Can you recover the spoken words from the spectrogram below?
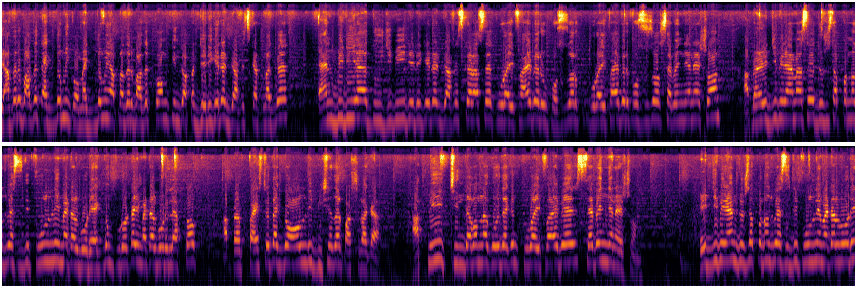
যাদের বাজেট একদমই কম, একদমই আপনাদের বাজেট কম, কিন্তু আপনার ডেডিকেটেড গ্রাফিক্স কার্ড লাগবে। এনবিডিয়া দুই জিবি ডেডিকেটেড গ্রাফিক্স কার্ড আছে পুরাই ফাইভ এর প্রসেসর পুরাই ফাইভ এর প্রসেসর সেভেন জেনারেশন আপনার এইট জিবি র্যাম আছে দুশো ছাপ্পান্ন GB SSD fully metal body একদম পুরোটাই মেটাল বডি ল্যাপটপ আপনার প্রাইসটা থাকবে অনলি বিশ হাজার পাঁচশো টাকা। আপনি চিন্তা ভাবনা করে দেখেন পুরাই ফাইভ এর seven generation eight GB RAM দুশো ছাপ্পান্ন GB SSD fully metal body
